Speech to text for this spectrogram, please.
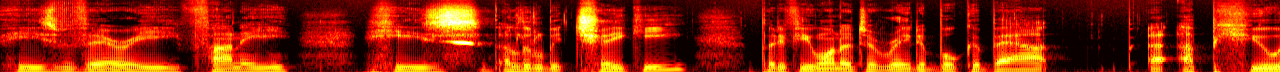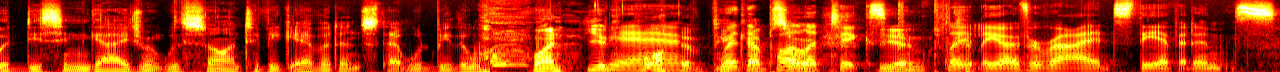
he's very funny, he's a little bit cheeky, but if you wanted to read a book about a, pure disengagement with scientific evidence, that would be the one you'd yeah, want to pick where the up. politics yeah. completely overrides the evidence.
